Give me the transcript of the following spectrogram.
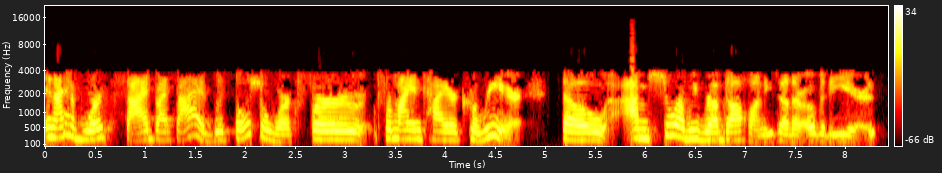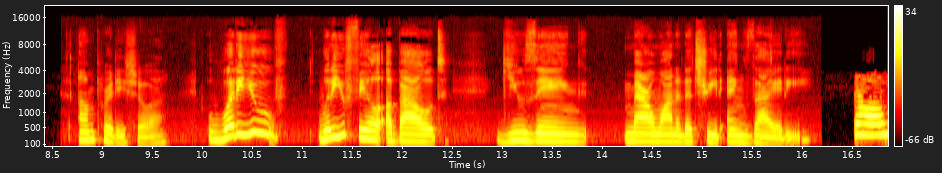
and I have worked side by side with social work for, for my entire career. So I'm sure we rubbed off on each other over the years. I'm pretty sure. What do you, what do you feel about using marijuana to treat anxiety? So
